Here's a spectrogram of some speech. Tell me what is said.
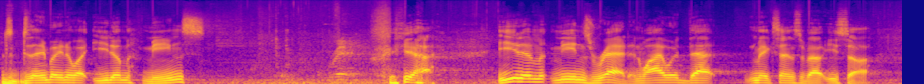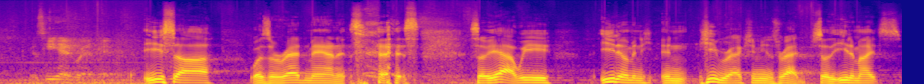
does, does anybody know what Edom means? Red. yeah. Edom means red. And why would that make sense about Esau? Because he had red hair. Esau was a red man, it says. So, yeah, we, Edom in, in Hebrew actually means red. So the Edomites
